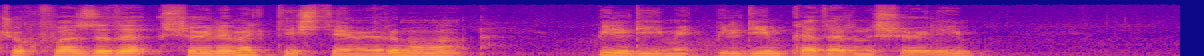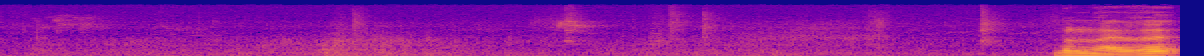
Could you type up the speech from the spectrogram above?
çok fazla da söylemek de istemiyorum ama bildiğimi bildiğim kadarını söyleyeyim. Bunlar da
